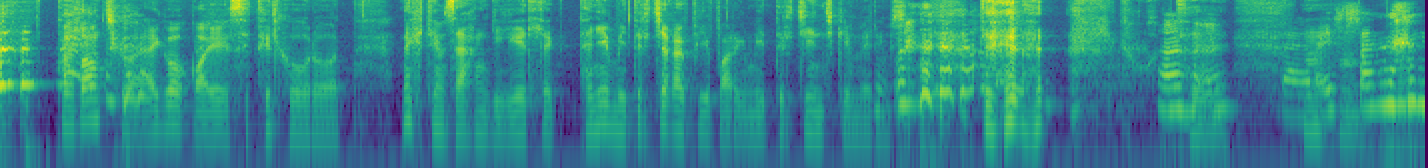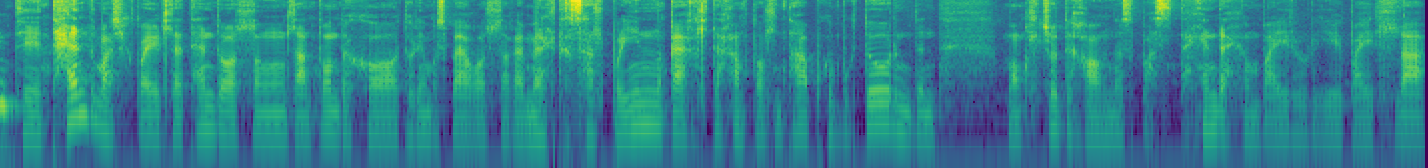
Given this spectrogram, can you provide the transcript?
Тоглоомчгүй айгүй гоё сэтгэл хөөрөөд нэг тийм сайхан гэгээлэг таны мэдэрч байгааг би баг мэдэрч инж гэмээр юм шиг. Тий, танд маш их баярлалаа. Танд болон Лантун дохоо төрийн бас байгууллага Америк дахь салбар энэ гайхалтай хамт олон та бүхэн бүгдөөрэнд нь монголчуудынхаа өмнөөс бас дахин дахин баяр хүргэе. Баярлалаа.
